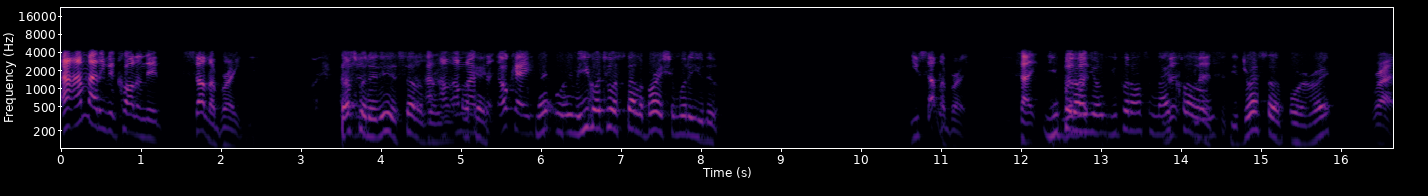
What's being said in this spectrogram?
I, I'm not even calling it celebrating. That's what it is, celebrating. I, I'm not okay. okay. When you go to a celebration, what do you do? You celebrate. Like, You put on your you put on some nice li- clothes. listen. You dress up for it, right? right.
